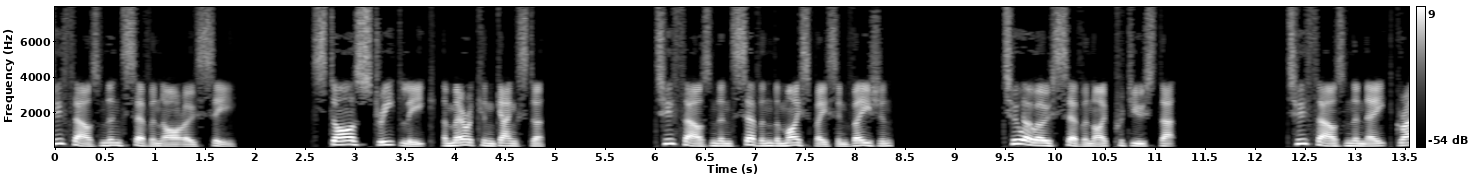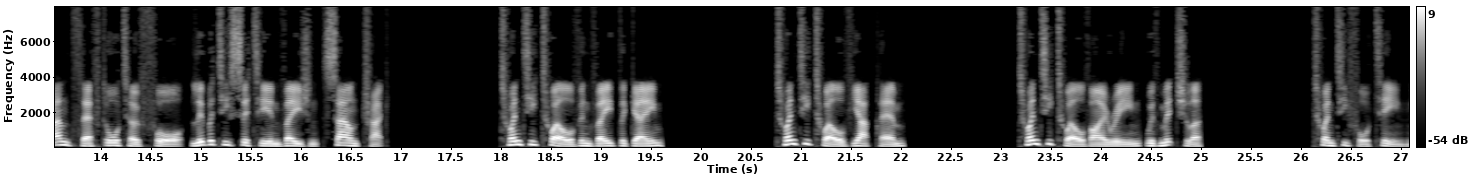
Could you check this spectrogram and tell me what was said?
2007 ROC. Stars Street Leak, American Gangster 2007 The MySpace Invasion 2007 I Produced That 2008 Grand Theft Auto 4, Liberty City Invasion soundtrack 2012 Invade the Game 2012 Yap M 2012 Irene with Mitchella 2014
